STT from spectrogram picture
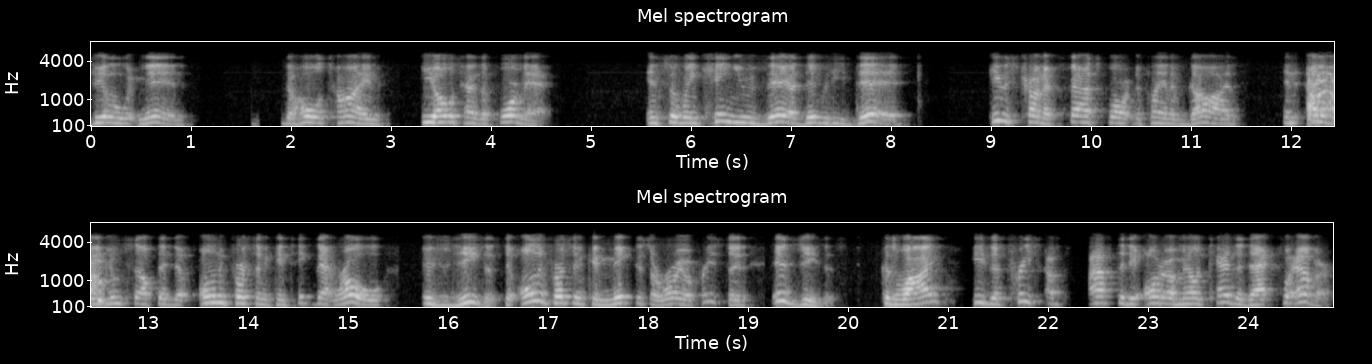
dealing with men the whole time, he always has a format. And so when King Uzziah did what he did, he was trying to fast forward the plan of God and elevate himself that the only person that can take that role is Jesus. The only person who can make this a royal priesthood is Jesus. Because why? He's a priest of, after the order of Melchizedek forever.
